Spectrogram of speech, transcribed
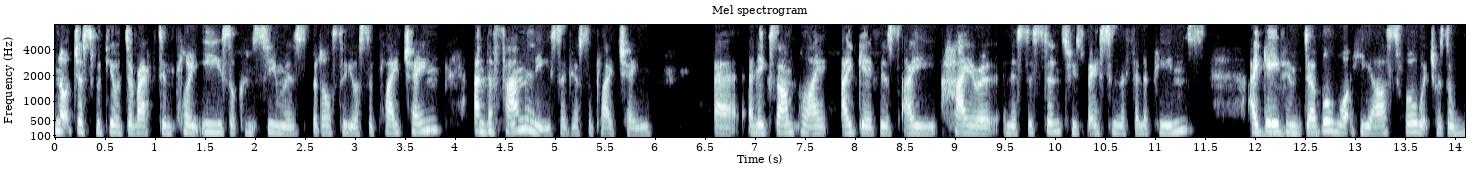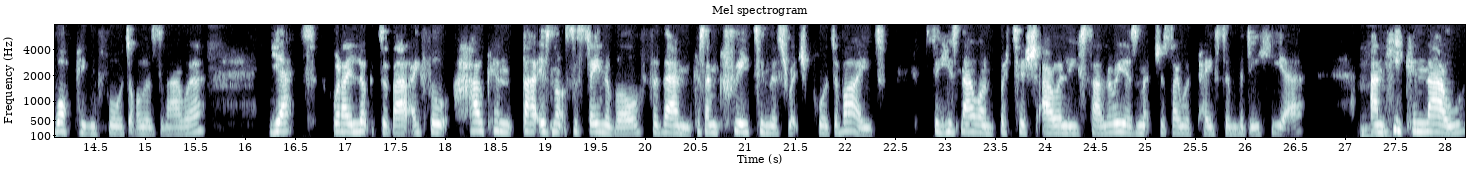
not just with your direct employees or consumers but also your supply chain and the families of your supply chain uh, an example I, I give is I hire an assistant who's based in the Philippines I gave mm. him double what he asked for, which was a whopping $4 an hour. Yet, when I looked at that, I thought, how can that is not sustainable for them because I'm creating this rich poor divide. So he's now on British hourly salary as much as I would pay somebody here. Mm-hmm. And he can now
